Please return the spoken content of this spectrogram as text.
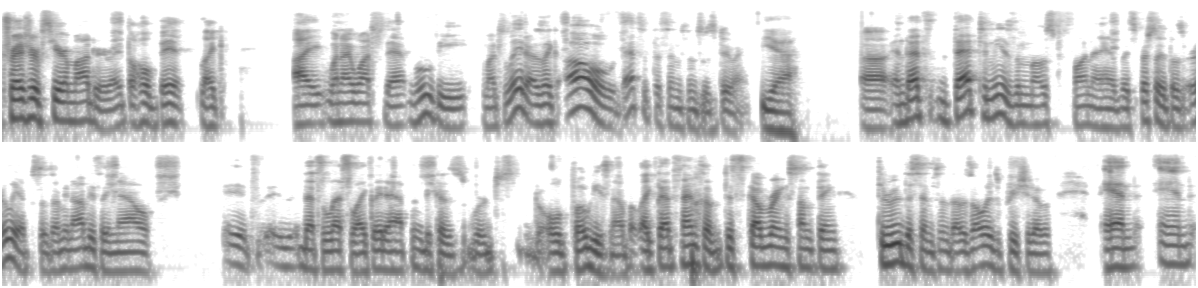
treasure of sierra madre right the whole bit like i when i watched that movie much later i was like oh that's what the simpsons was doing Yeah. Uh and that's that to me is the most fun i have especially with those early episodes i mean obviously now it's that's less likely to happen because we're just old fogies now but like that sense of discovering something through the simpsons i was always appreciative of and and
